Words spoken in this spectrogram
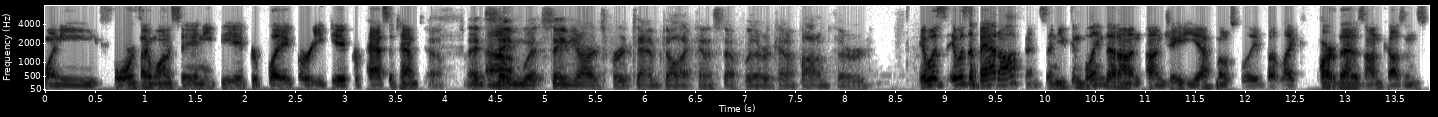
24th, I want to say, in EPA per play or EPA per pass attempt. Yeah, and same um, with same yards per attempt, all that kind of stuff, where they were kind of bottom third it was it was a bad offense, and you can blame that on on JDF mostly, but like part of that is on Cousins,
